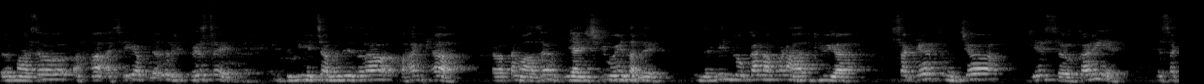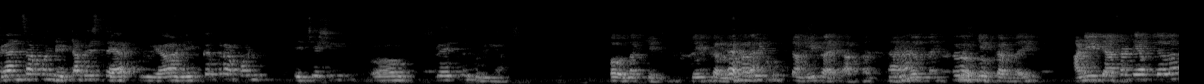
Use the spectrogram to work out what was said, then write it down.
तर माझं अशी आपल्याला रिक्वेस्ट आहे की तुम्ही याच्यामध्ये जरा भाग घ्या. कारण आता माझं ब्याऐंशी वय झालं आहे नवीन लोकांना आपण आत घेऊया. सगळ्या तुमच्या जे सहकारी आहेत ते सगळ्यांचा आपण डेटाबेस तयार करूया आणि एकत्र आपण त्यांच्याशी प्रयत्न करूया. हो नक्कीच. ही कल्पना खूप चांगलीच आहे? हरकत नाही हो, हो. करता येईल. आणि त्यासाठी आपल्याला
